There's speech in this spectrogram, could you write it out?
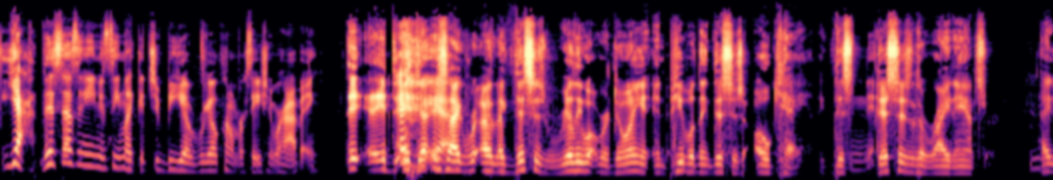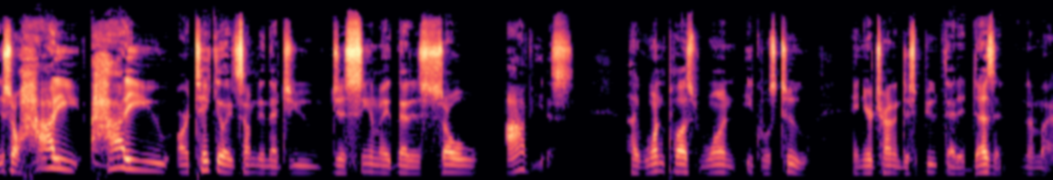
Yeah, this doesn't even seem like it should be a real conversation we're having. It, it, it, it's Yeah. like uh, like this is really what we're doing, and people think this is okay. Like this this is the right answer. Mhm. Like, so how do you how do you articulate something that you just seem like that is so obvious? Like one plus one equals two, and you're trying to dispute that it doesn't. And I'm like,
